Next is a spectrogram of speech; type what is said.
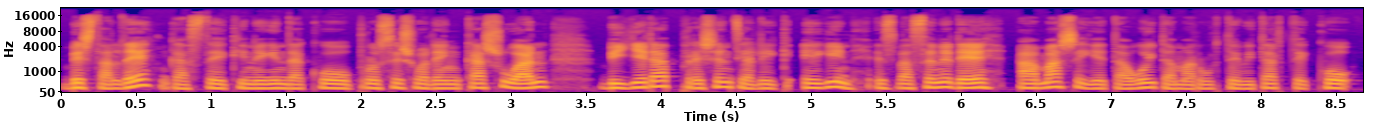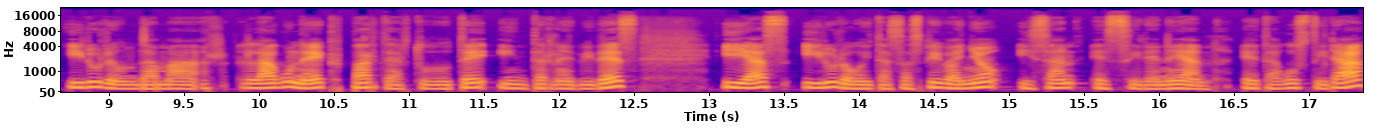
Bestalde, gazteekin egindako prozesuaren kasuan, bilera presentzialik egin ez bazen ere, amasei eta hogeita urte bitarteko irureundamar lagunek parte hartu dute internet bidez, iaz irurogeita zazpi baino izan ez zirenean. Eta guztira,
